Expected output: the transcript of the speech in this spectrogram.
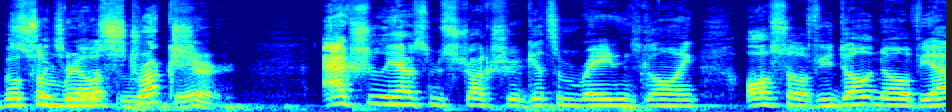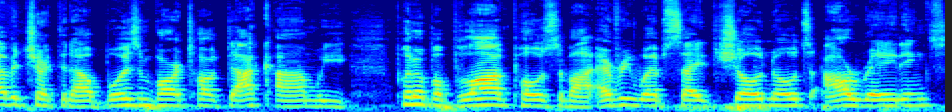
Built some Switching it real up a little bit. structure. actually have some structure, get some ratings going. Also, if you don't know, if you haven't checked it out, boysandbartalk.com, we put up a blog post about every website, show notes, our ratings,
